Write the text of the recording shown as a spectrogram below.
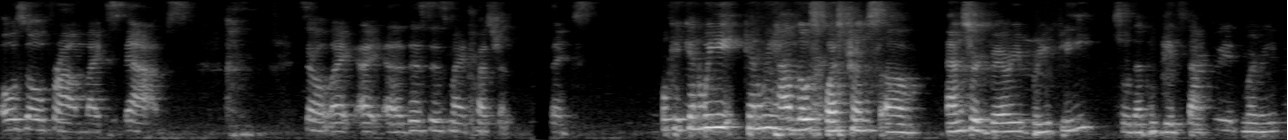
also from like spams. so like I, uh, this is my question. Thanks. Okay, can we can we have those questions uh, answered very briefly so that we give Start with Marina.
